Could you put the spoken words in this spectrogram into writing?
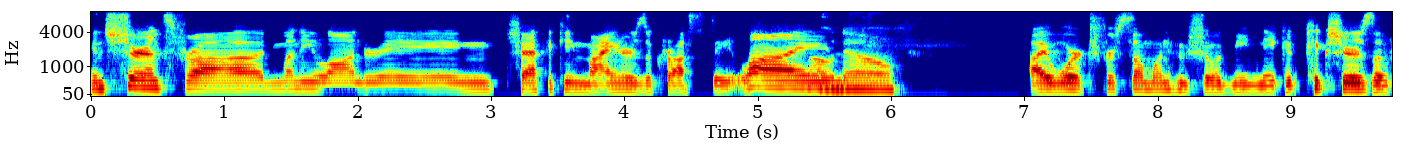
insurance fraud, money laundering, trafficking minors across state lines. Oh no. I worked for someone who showed me naked pictures of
